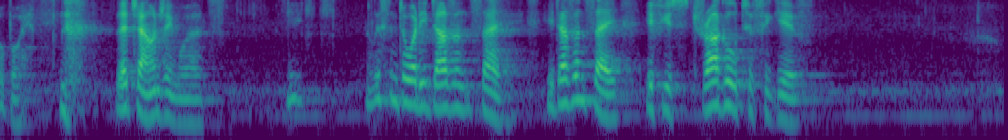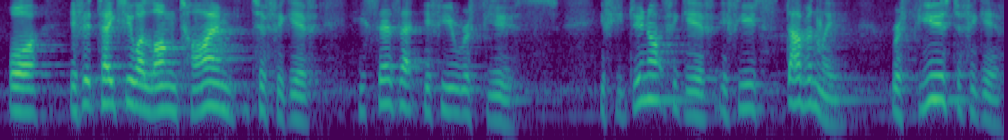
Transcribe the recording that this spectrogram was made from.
Oh boy, they're challenging words. Listen to what he doesn't say. He doesn't say, if you struggle to forgive, or if it takes you a long time to forgive. He says that if you refuse, if you do not forgive, if you stubbornly refuse to forgive,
